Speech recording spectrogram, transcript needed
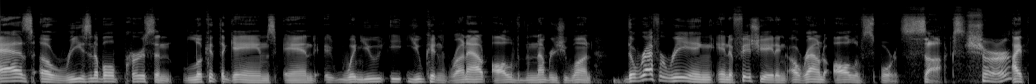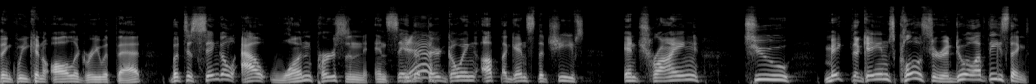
as a reasonable person, look at the games and when you you can run out all of the numbers you want. The refereeing and officiating around all of sports sucks. Sure. I think we can all agree with that. But to single out one person and say Yeah. that they're going up against the Chiefs and trying to make the games closer and do all of these things.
